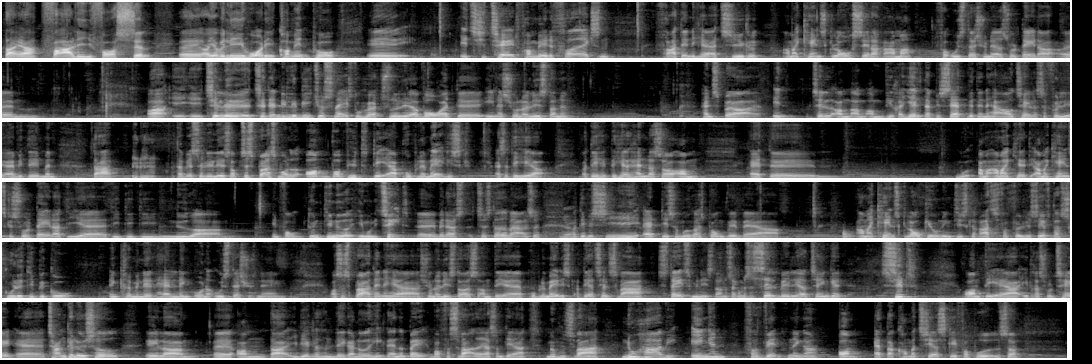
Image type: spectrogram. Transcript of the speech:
der er farlige for os selv. Øh, og jeg vil lige hurtigt komme ind på øh, et citat fra Mette Frederiksen fra denne her artikel, amerikansk lov sætter rammer for udstationerede soldater. Øhm, og i, til, øh, til den lille videosnas, du hørte tidligere, hvor at øh, en af journalisterne, han spørger ind til, om, om, om vi reelt er besat ved den her aftale, og selvfølgelig er vi det, men der, der vil jeg så lige læse op til spørgsmålet om, hvorvidt det er problematisk. Altså det her, og det, det her handler så om, at øh, amerika, de amerikanske soldater, de, de, de, de nyder en form, de, de nyder immunitet øh, ved deres tilstedeværelse, ja. og det vil sige, at det som udgangspunkt vil være amerikansk lovgivning, de skal retsforfølges efter, skulle de begå en kriminel handling under udstationering. Og så spørger denne her journalist også, om det er problematisk, og dertil svarer statsministeren. Så kan man så selv vælge at tænke sit, om det er et resultat af tankeløshed, eller øh, om der i virkeligheden ligger noget helt andet bag, hvor forsvaret er, som det er. Men hun svarer, nu har vi ingen forventninger om, at der kommer til at ske forbrydelser.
